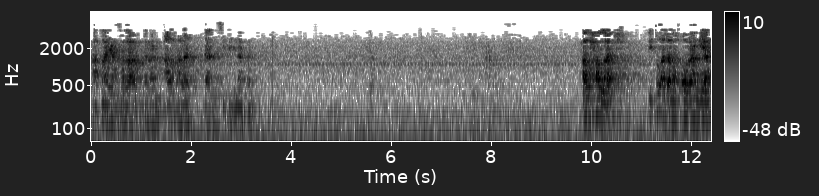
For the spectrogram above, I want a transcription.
apa yang salah dengan al-halal dan Siti Jenaker? Al-Halaj itu adalah orang yang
